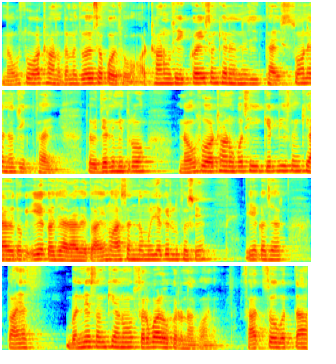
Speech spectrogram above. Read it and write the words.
નવસો અઠ્ઠાણું તમે જોઈ શકો છો. અઠ્ઠાણું છે એ કઈ સંખ્યાને નજીક થાય? સોને નજીક થાય. તો વિદ્યાર્થી મિત્રો, નવસો અઠ્ઠાણું પછી કેટલી સંખ્યા આવે? તો કે એક હજાર આવે. તો એનું આસનનું મૂલ્ય કેટલું થશે? એક હજાર. તો અહીંયા બંને સંખ્યાનો સરવાળો કરી નાખવાનો. સાતસો વત્તા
